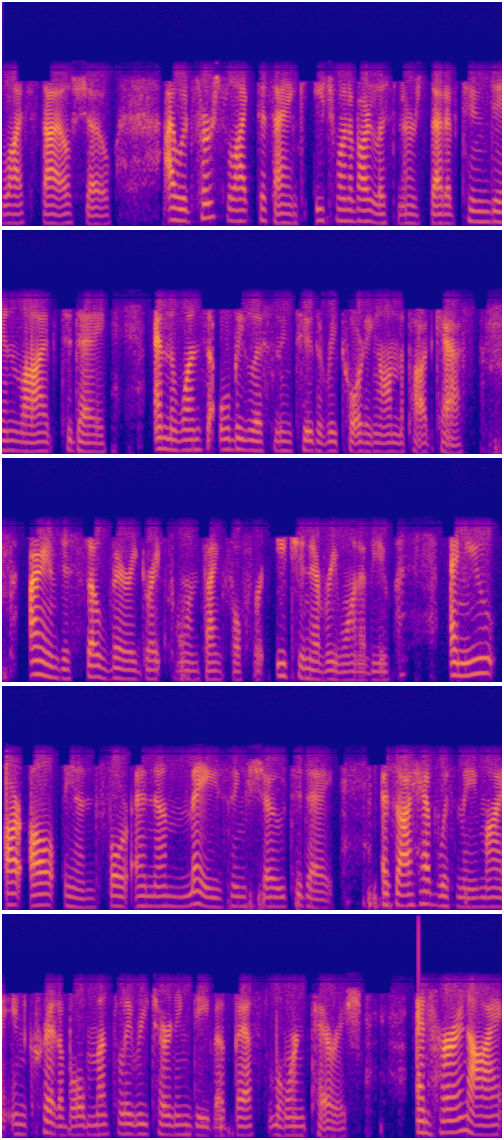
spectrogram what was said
lifestyle show. I would first like to thank each one of our listeners that have tuned in live today and the ones that will be listening to the recording on the podcast. I am just so very grateful and thankful for each and every one of you. And you are all in for an amazing show today, as I have with me my incredible monthly returning diva, Beth Lauren Parrish. And her and I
